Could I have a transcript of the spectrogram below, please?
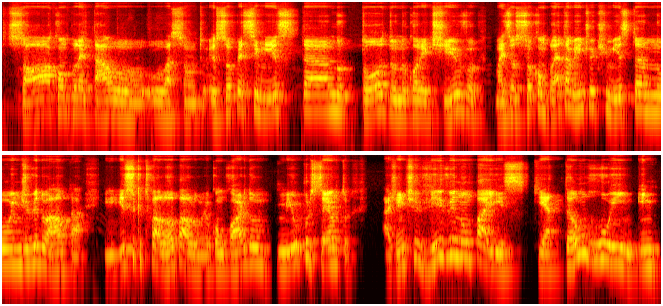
só completar o, o assunto. Eu sou pessimista no todo, no coletivo, mas eu sou completamente otimista no individual, tá? E isso que tu falou, Paulo, eu concordo mil por cento. A gente vive num país que é tão ruim em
